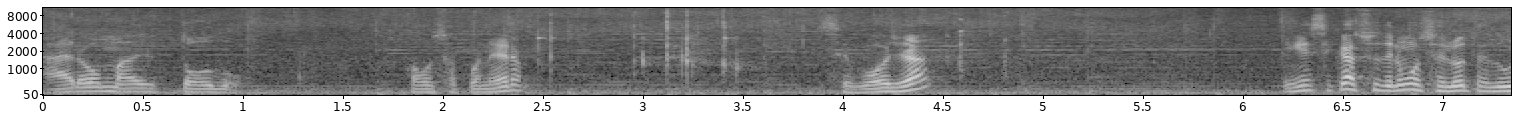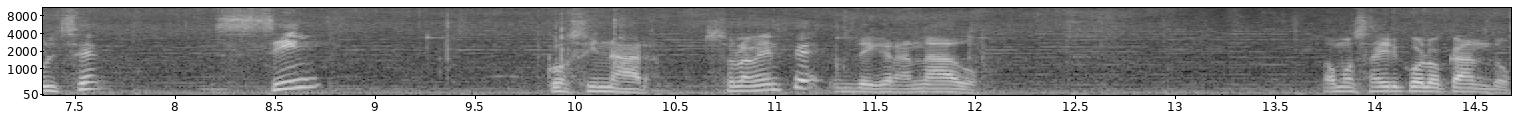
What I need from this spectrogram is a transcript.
aroma de todo. Vamos a poner cebolla. En este caso tenemos elote dulce sin cocinar, solamente de granado. Vamos a ir colocando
